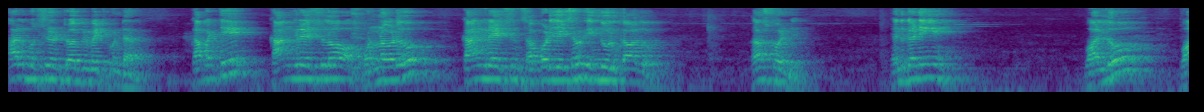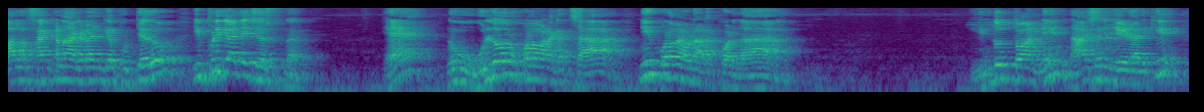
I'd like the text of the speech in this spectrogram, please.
వాళ్ళు ముస్లిం టోపీ పెట్టుకుంటారు. కాబట్టి కాంగ్రెస్లో ఉన్నోడు కాంగ్రెస్ని సపోర్ట్ చేసేవాడు హిందువులు కాదు. రాసుకోండి. ఎందుకని? వాళ్ళు వాళ్ళ సంకనాగడానికే పుట్టారు ఇప్పటికీ అదే చేస్తున్నారు. ఏ? నువ్వు ఊళ్ళో కులం అడగచ్చా? నీ కులం ఎవడు అడగకూడదా? హిందుత్వాన్ని నాశనం చేయడానికి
